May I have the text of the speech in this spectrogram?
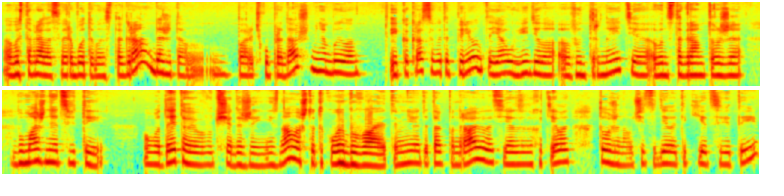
Выставляла свои работы в Инстаграм, даже там парочку продаж у меня было. И как раз в этот период я увидела в интернете, в Инстаграм тоже бумажные цветы. Вот, до этого я вообще даже не знала, что такое бывает. И мне это так понравилось. Я захотела тоже научиться делать такие цветы.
